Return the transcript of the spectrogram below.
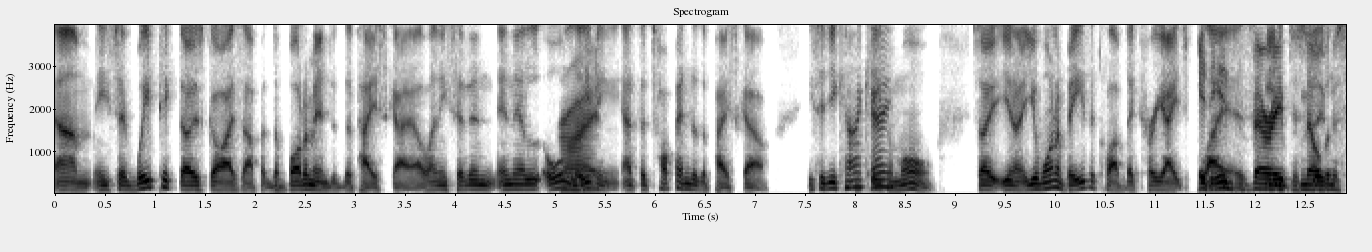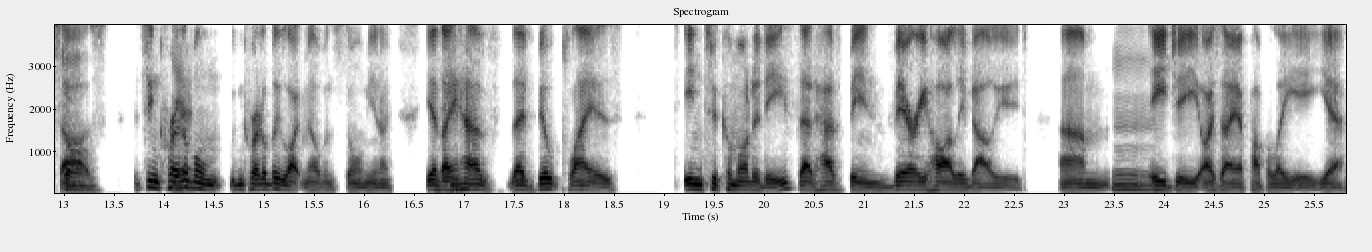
Um, he said we picked those guys up at the bottom end of the pay scale, and he said, and and they're all Right. leaving at the top end of the pay scale. He said you can't keep them all. So you know, you want to be the club that creates It is players. very Melbourne Storm. It's incredible, incredibly like Melbourne Storm. You know, yeah, they is. have they've built players into commodities that have been very highly valued. Um, Mm. e.g. Isaiah Papali'i, yeah,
